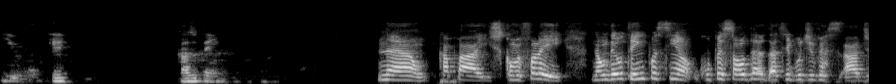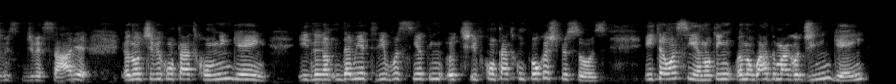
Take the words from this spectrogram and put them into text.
e o porquê, caso tenha. Não, capaz. Como eu falei, não deu tempo, assim, ó, com o pessoal da, da tribo adversária, eu não tive contato com ninguém. E da, da minha tribo, assim, eu, tenho, eu, tive contato com poucas pessoas. Então, assim, eu não, tenho, eu não guardo mágoa de ninguém,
